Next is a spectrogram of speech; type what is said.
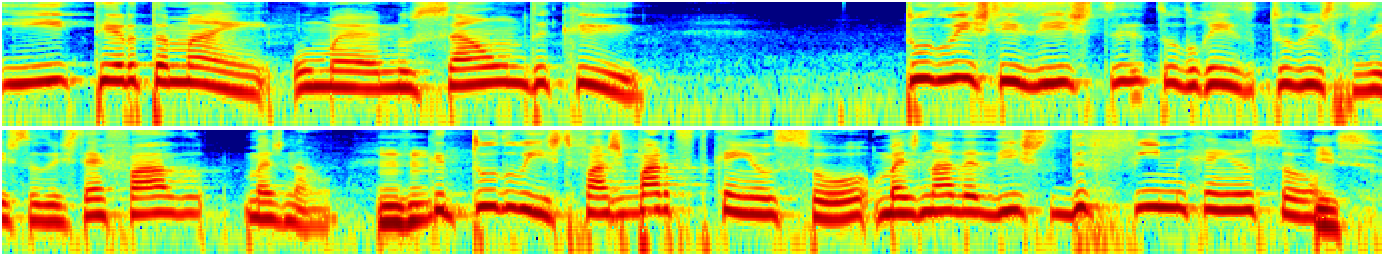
e ter também uma noção de que tudo isto existe, tudo, tudo isto resiste, tudo isto é fado, mas não. Uhum. Que tudo isto faz parte de quem eu sou, mas nada disto define quem eu sou. Isso.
